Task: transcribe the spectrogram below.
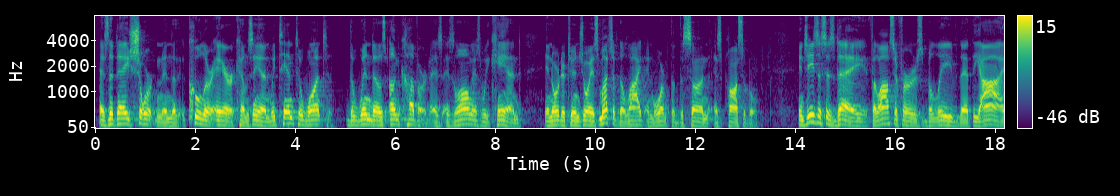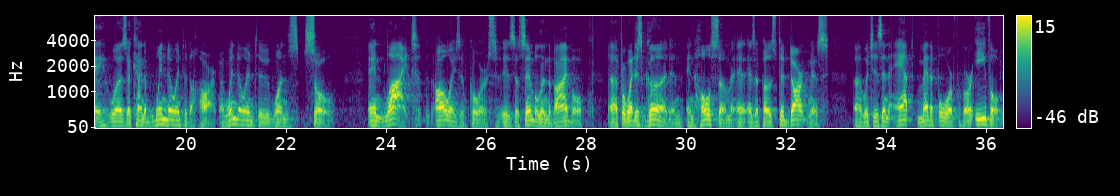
As the days shorten and the cooler air comes in, we tend to want the windows uncovered as, as long as we can in order to enjoy as much of the light and warmth of the sun as possible. In Jesus' day, philosophers believed that the eye was a kind of window into the heart, a window into one's soul. And light, always, of course, is a symbol in the Bible uh, for what is good and, and wholesome as opposed to darkness, uh, which is an apt metaphor for evil,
